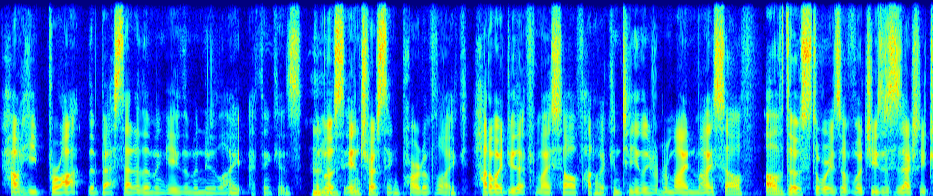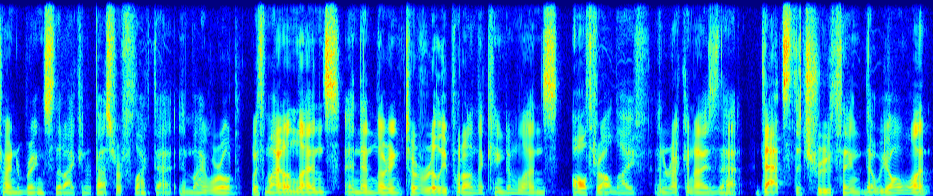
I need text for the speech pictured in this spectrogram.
how he brought the best out of them and gave them a new light, I think is the Mhm. most interesting part of like, how do I do that for myself? How do I continually remind myself of those stories of what Jesus is actually trying to bring so that I can best reflect that in my world with my own lens and then learning to really put on the kingdom lens all throughout life and recognize that that's the true thing that we all want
